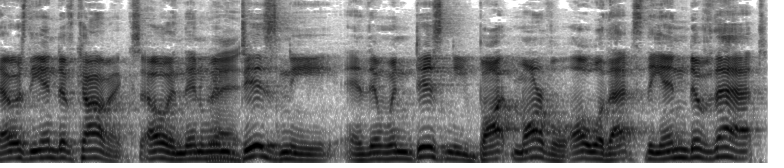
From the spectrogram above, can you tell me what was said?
that was the end of comics oh and then when Right. disney and then when disney bought marvel oh well that's the end of that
